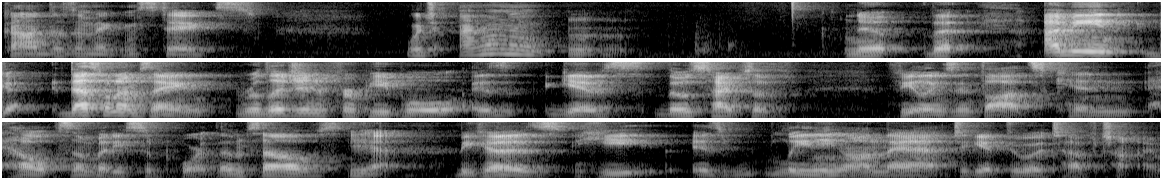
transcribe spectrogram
God doesn't make mistakes. Which I don't know. no, that I mean, that's what I'm saying. Religion for people is gives those types of feelings and thoughts can help somebody support themselves Yeah. because he is leaning on that to get through a tough time.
